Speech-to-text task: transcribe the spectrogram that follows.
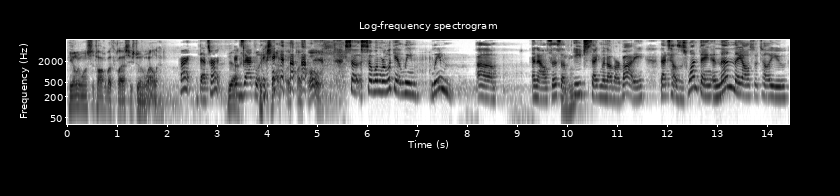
He only wants to talk about the class he's doing well in. Right. That's right. Yeah. Exactly. Exactly. Like, oh, so so when we're looking at lean lean um, analysis of Mm-hmm. each segment of our body, that tells us one thing, and then they also tell you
